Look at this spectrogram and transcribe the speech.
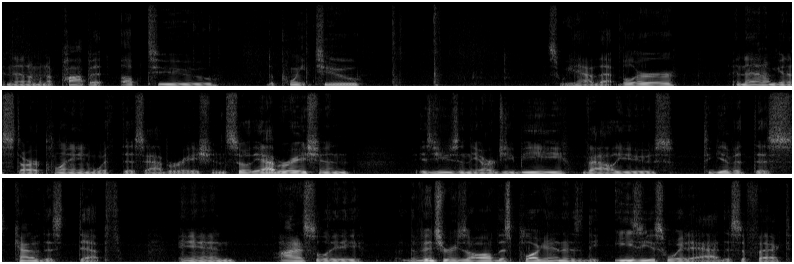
and then I'm going to pop it up to the point two. So we have that blur. And then I'm going to start playing with this aberration. So the aberration is using the RGB values to give it this kind of this depth. And honestly, DaVinci Resolve, this plugin is the easiest way to add this effect.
